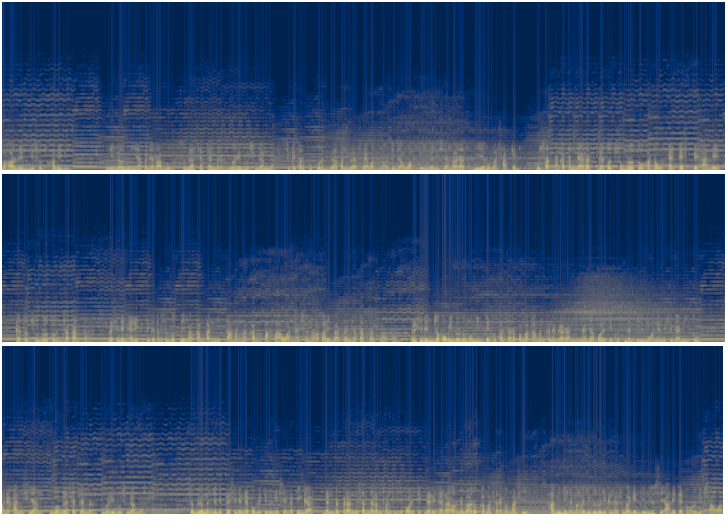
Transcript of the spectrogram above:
Bahardin Yusuf Habibi meninggal dunia pada Rabu 11 September 2019 sekitar pukul 18.03 waktu Indonesia Barat di Rumah Sakit Pusat Angkatan Darat Gatot Subroto atau RSPAD Gatot Subroto, Jakarta. Presiden RI ketiga tersebut dimakamkan di Taman Makam Pahlawan Nasional Kalibata, Jakarta Selatan. Presiden Joko Widodo memimpin upacara pemakaman kenegaraan jenazah politikus dan ilmuwan yang disegani itu pada Kamis siang 12 September 2019. Sebelum menjadi Presiden Republik Indonesia yang ketiga dan berperan besar dalam transisi politik dari era Orde Baru ke masa reformasi, Habibie memang lebih dulu dikenal sebagai jenius si ahli teknologi pesawat.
